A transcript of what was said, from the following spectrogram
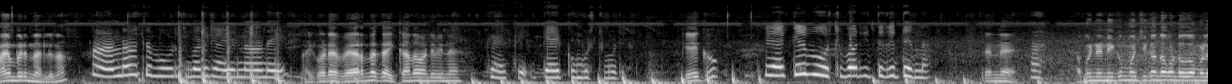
കഴിയുന്നാണ്ട് ആയിക്കോട്ടെ വേറെന്താ കഴിക്കാൻ വേണ്ടി പിന്നെ? കേക്ക് കേക്കും തന്നെ. അപ്പൊ ഇണ്ണിക്കും മൊച്ചിക്കും എന്താ കൊണ്ടുപോകും നമ്മൾ?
